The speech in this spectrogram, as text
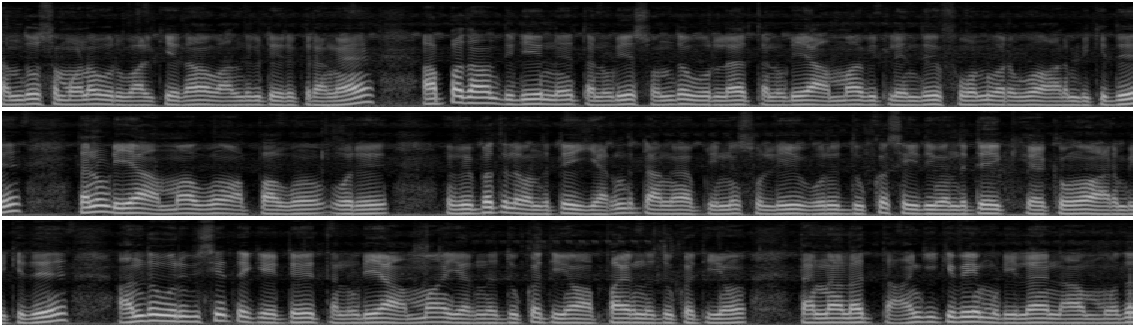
சந்தோஷமான ஒரு வாழ்க்கையை தான் வாழ்ந்துக்கிட்டு இருக்கிறாங்க. அப்போ தான் திடீர்னு தன்னுடைய சொந்த ஊரில் தன்னுடைய அம்மா வீட்டிலேருந்து ஃபோன் வரவும் ஆரம்பிக்குது. தன்னுடைய அம்மாவும் அப்பாவும் ஒரு விபத்தில் வந்துட்டு இறந்துட்டாங்க அப்படின்னு சொல்லி ஒரு துக்க செய்தி வந்துட்டு கேட்கவும் ஆரம்பிக்குது. அந்த ஒரு விஷயத்தை கேட்டு தன்னுடைய அம்மா இறந்த துக்கத்தையும் அப்பா இறந்த துக்கத்தையும் தன்னால் தாங்கிக்கவே முடியல. நான் முத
